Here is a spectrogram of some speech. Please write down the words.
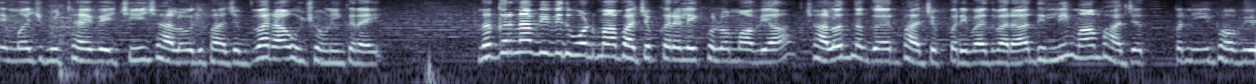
તેમજ મીઠાઈ વેચી ઝાલોદ ભાજપ દ્વારા ઉજવણી કરાઈ. નગરના વિવિધ વોર્ડમાં ભાજપ કાર્યાલય ખોલવામાં આવ્યા. ઝાલોદ નગર ભાજપ પરિવાર દ્વારા દિલ્હીમાં ભાજપની ભવ્ય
